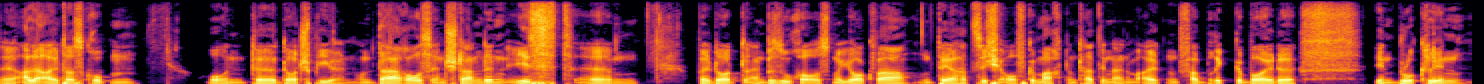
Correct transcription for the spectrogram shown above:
äh, alle Altersgruppen und äh, dort spielen. Und daraus entstanden ist ähm, weil dort ein Besucher aus New York war und der hat sich aufgemacht und hat in einem alten Fabrikgebäude in Brooklyn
